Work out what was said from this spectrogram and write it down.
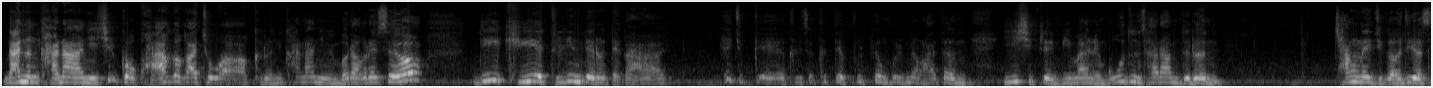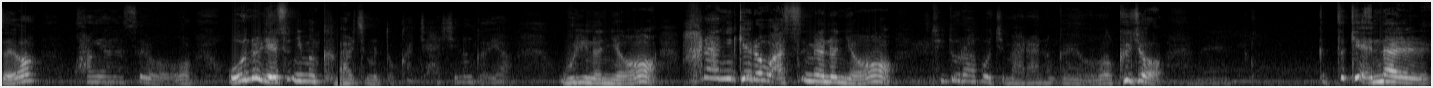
나는 가나안이 싫고 과거가 좋아. 그러니까 하나님이 뭐라 그랬어요? 네 귀에 들린 대로 내가 해줄게. 그래서 그때 불평불명하던 20세 미만의 모든 사람들은 장례지가 어디였어요? 광야였어요. 오늘 예수님은 그 말씀을 똑같이 하시는 거예요. 우리는요, 하나님께로 왔으면은요, 뒤돌아보지 말라는 거예요. 그죠? 그 특히 옛날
